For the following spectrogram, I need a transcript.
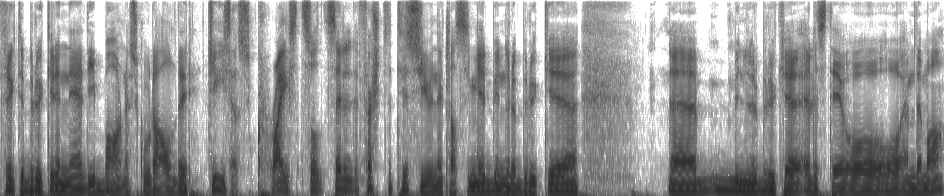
frykter brukere ned i barneskolealder. Jesus Christ! Så selv første- til syvendeklassinger begynner å uh, Begynner å bruke LSD og, og MDMA.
